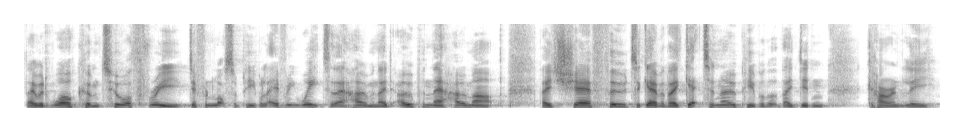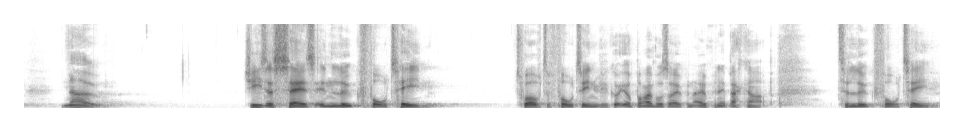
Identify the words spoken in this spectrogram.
They would welcome two or three different lots of people every week to their home and they'd open their home up. They'd share food together. They'd get to know people that they didn't currently know. Jesus says in Luke 14, 12 to 14, if you've got your Bibles open, open it back up to Luke 14.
